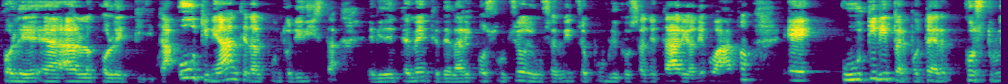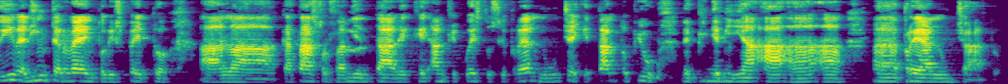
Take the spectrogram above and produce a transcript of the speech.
alla collettività, utili anche dal punto di vista evidentemente della ricostruzione di un servizio pubblico sanitario adeguato e utili per poter costruire l'intervento rispetto alla catastrofe ambientale che anche questo si preannuncia e che tanto più l'epidemia ha, ha, ha preannunciato.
